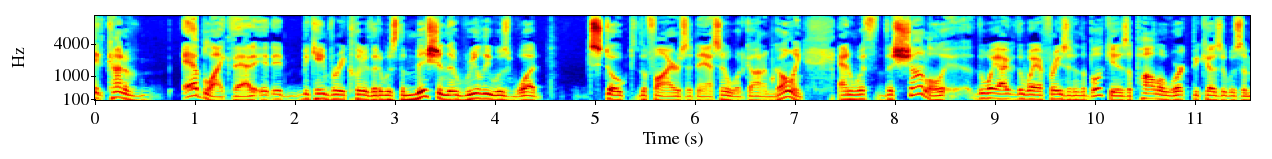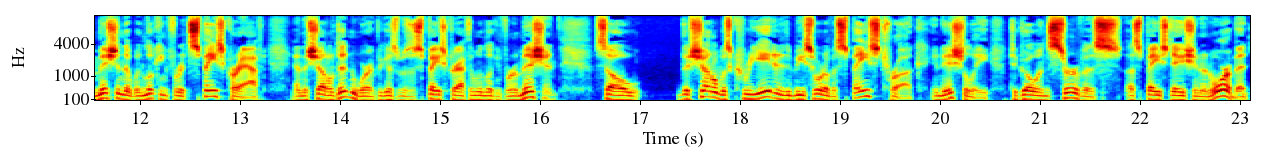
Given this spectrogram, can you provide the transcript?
it kind of ebb like that, it, it became very clear that it was the mission that really was what stoked the fires at NASA and what got them going. And with the shuttle, the way I the way I phrase it in the book is Apollo worked because it was a mission that went looking for its spacecraft, and the shuttle didn't work because it was a spacecraft that went looking for a mission. So the shuttle was created to be sort of a space truck initially to go and service a space station in orbit,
